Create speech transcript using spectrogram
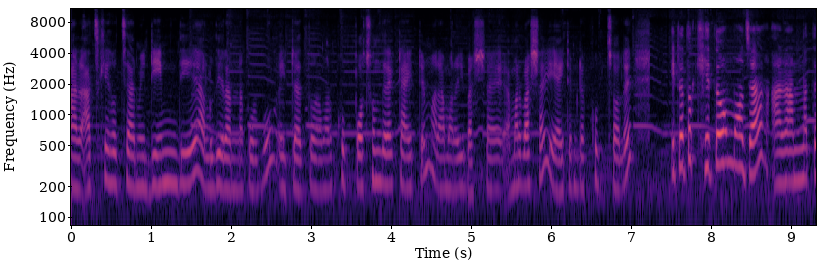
আর আজকে হচ্ছে আমি ডিম দিয়ে আলু দিয়ে রান্না করব। এটা তো আমার খুব পছন্দের একটা আইটেম আর আমার এই বাসায়, আমার বাসায় এই আইটেমটা খুব চলে। এটা তো খেতেও মজা, আর রান্নাতে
